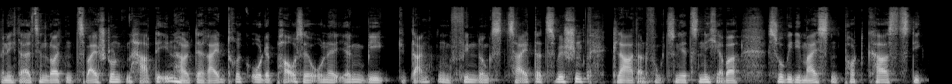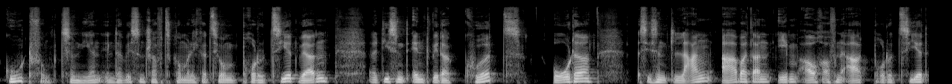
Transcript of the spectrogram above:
Wenn ich da jetzt den Leuten zwei Stunden harte Inhalte reindrücke, ohne Pause, ohne irgendwie Gedankenfindungszeit dazwischen, klar, dann funktioniert es nicht, aber so wie die meisten Podcasts, die gut funktionieren in der Wissenschaftskommunikation produziert werden, äh, die sind entweder kurz, oder sie sind lang, aber dann eben auch auf eine Art produziert,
